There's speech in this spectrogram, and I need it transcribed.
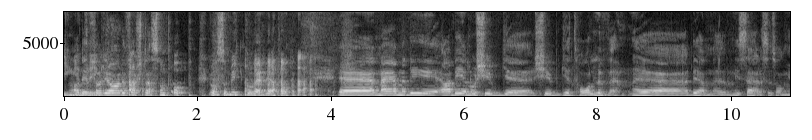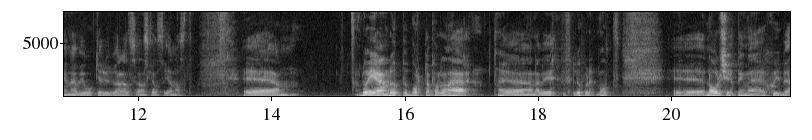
Ja Ingenting. det, för, ja, det första som pop. Det var så mycket att välja på. Eh, nej, men det, är- ja, det är nog 20, 2012. Eh, den misärsäsongen när vi åker ur Allsvenskan senast. Eh, då är jag ändå uppe borta på den här eh, när vi förlorade mot eh, Norrköping med 7-1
